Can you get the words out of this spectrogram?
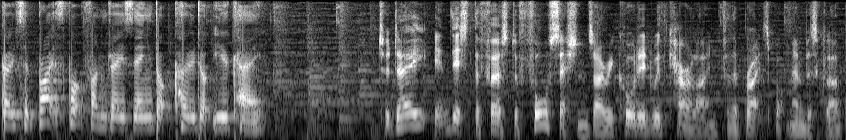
go to brightspotfundraising.co.uk. Today, in this, the first of four sessions I recorded with Caroline for the Brightspot Members Club,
